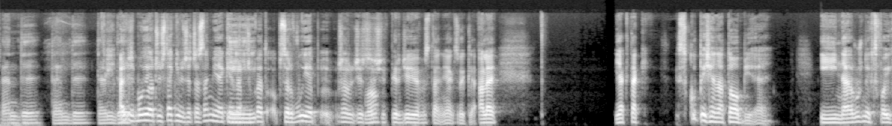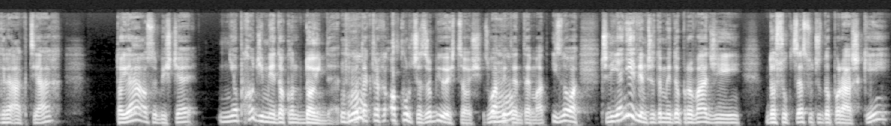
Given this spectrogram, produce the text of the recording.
tędy, tędy, tędy. Ale mówię o czymś takim, że czasami jak ja na I- przykład obserwuję, że No. się wpierdzieliłem w stanie jak zwykle, ale jak tak skupię się na tobie i na różnych twoich reakcjach, to ja osobiście nie obchodzi mnie dokąd dojdę, tylko Mhm. tak trochę, o kurczę, zrobiłeś coś, złapię Mhm. ten temat i znowu, czyli ja nie wiem, czy to mnie doprowadzi do sukcesu, czy do porażki,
